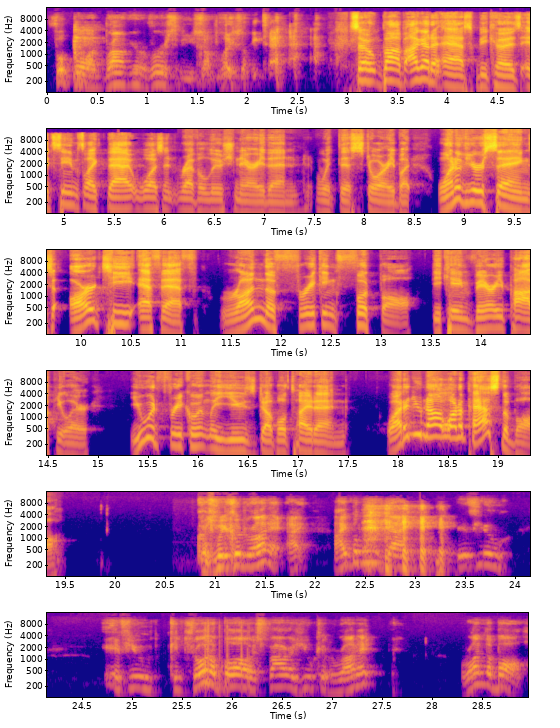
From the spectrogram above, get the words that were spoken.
football at Brown University, someplace like that. So, Bob, I got to ask because it seems like that wasn't revolutionary then with this story, but one of your sayings, RTFF, run the freaking football, became very popular. You would frequently use double tight end. Why did you not want to pass the ball? Because we could run it. I, I believe that if you if you can throw the ball as far as you can run it, run the ball.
